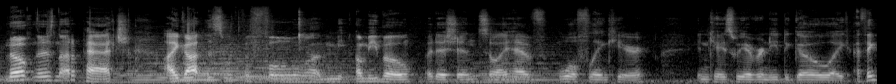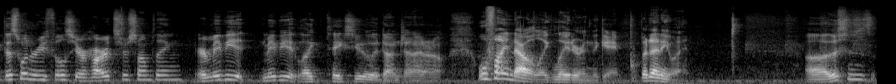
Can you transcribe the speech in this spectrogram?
nope, there's not a patch. I got this with the full uh, Amiibo edition, so I have Wolf Link here in case we ever need to go like I think this one refills your hearts or something or maybe it maybe it like takes you to a dungeon I don't know we'll find out like later in the game but anyway uh, this is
